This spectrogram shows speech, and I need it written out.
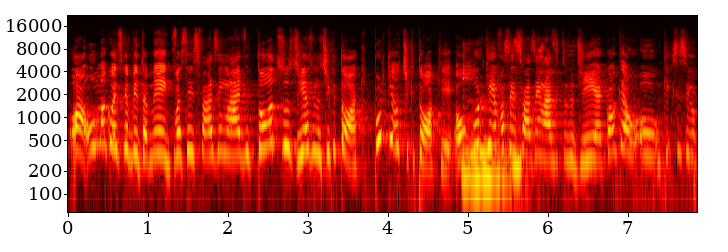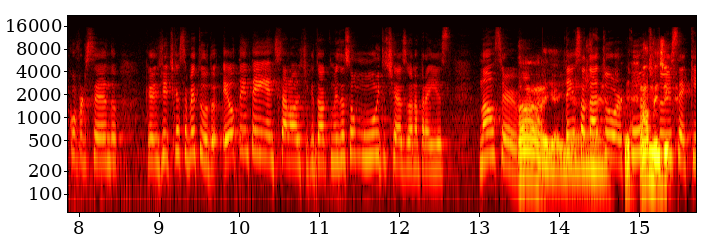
Ó, uma coisa que eu vi também, que vocês fazem live todos os dias no TikTok. Por que o TikTok? Ou por que vocês fazem live todo dia? Qual que é o, o que, que vocês ficam conversando? Que a gente quer saber tudo. Eu tentei instalar o TikTok, mas eu sou muito tiazona pra isso. Não serve. Ai, ai, Tenho ai, saudade ai. do Orkut, ah, do ICQ.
